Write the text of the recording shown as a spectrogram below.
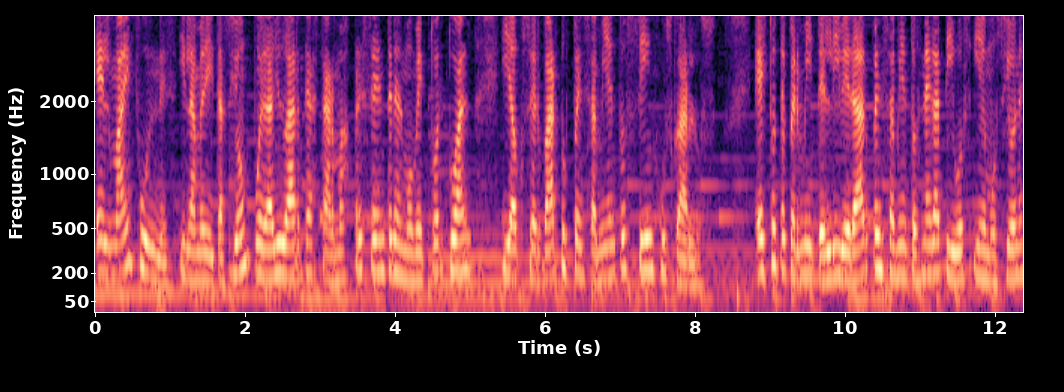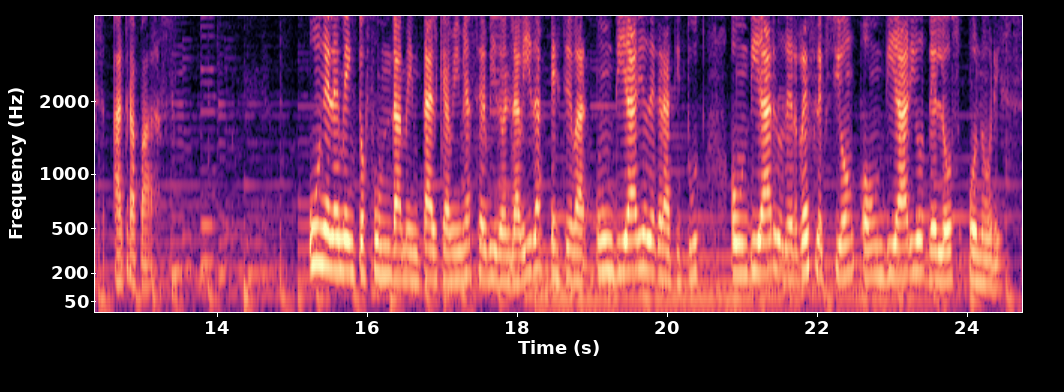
El mindfulness y la meditación puede ayudarte a estar más presente en el momento actual y a observar tus pensamientos sin juzgarlos. Esto te permite liberar pensamientos negativos y emociones atrapadas. Un elemento fundamental que a mí me ha servido en la vida es llevar un diario de gratitud o un diario de reflexión o un diario de los honores.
